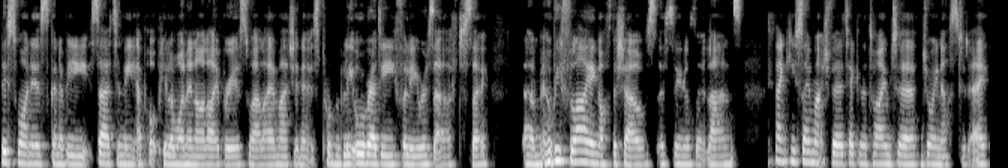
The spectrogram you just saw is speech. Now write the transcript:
this one is going to be certainly a popular one in our library as well. I imagine it's probably already fully reserved, so um, it'll be flying off the shelves as soon as it lands. Thank you so much for taking the time to join us today.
